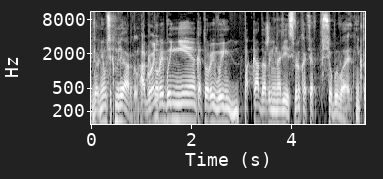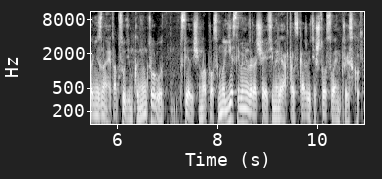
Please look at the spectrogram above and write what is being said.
Вернемся к миллиарду, Огонь. который вы не, который вы пока даже не надеетесь вернуть, хотя все бывает, никто не знает. Обсудим конъюнктуру вот следующим вопросом. Но если вы не возвращаете миллиард, расскажите, что с вами происходит?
